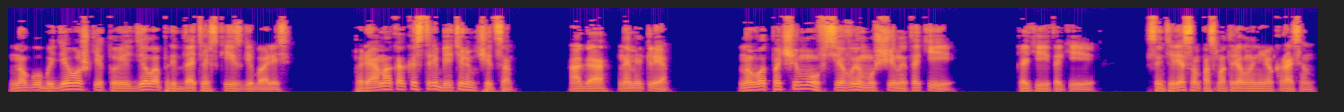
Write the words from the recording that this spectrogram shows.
но губы девушки то и дело предательски изгибались. Прямо как истребитель мчится. Ага, на метле. Но вот почему все вы, мужчины, такие? «Какие такие?» С интересом посмотрел на нее Красин.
